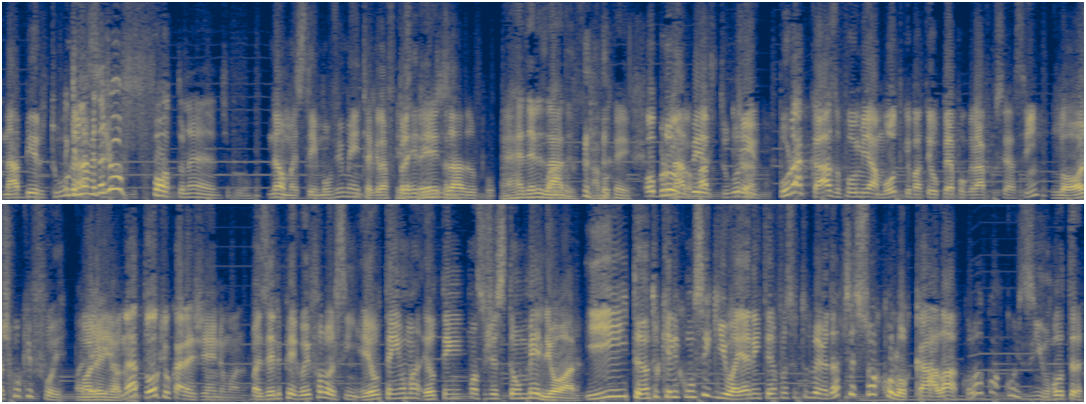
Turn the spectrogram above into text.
Na abertura. Porque na verdade é uma foto, né? Tipo, Não, mas tem movimento, é gráfico pré-renderizado, pô. É renderizado. Acabou que aí. Ô, Bruno, Na abertura- rapidinho, por acaso foi o Miyamoto que bateu o pé pro gráfico ser assim? Lógico que foi. Olha, aí, ó, rapaz. não é à toa que o cara é gênio, mano. Mas ele pegou e falou assim: eu tenho uma, eu tenho uma sugestão melhor. E tanto que ele conseguiu. Aí a Nintendo falou assim: tudo bem, mas dá pra você só colocar lá, coloca uma coisinha ou outra,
